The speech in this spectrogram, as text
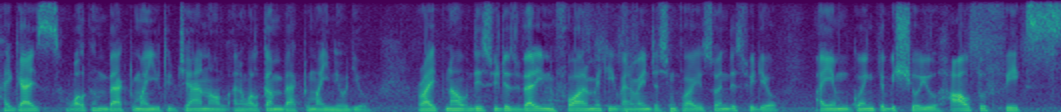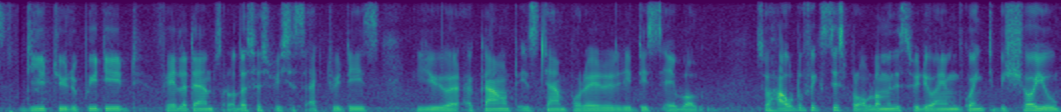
hi guys welcome back to my youtube channel and welcome back to my new video. Right now this video is very informative and very interesting for you. So in this video i am going to be show you how to fix due to repeated fail attempts or other suspicious activities your account is temporarily disabled so how to fix this problem in this video i am going to be show you.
